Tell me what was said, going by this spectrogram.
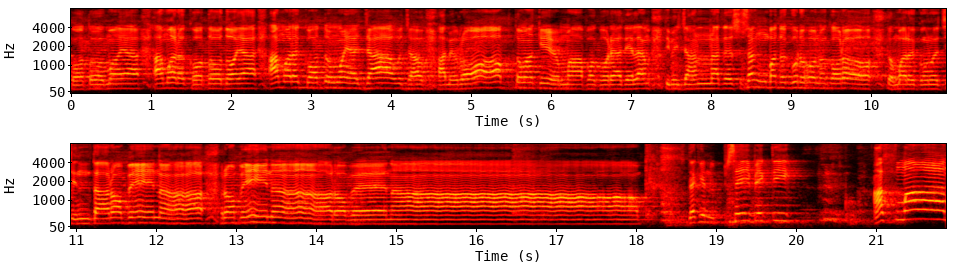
কত মায়া, আমার কত দয়া, আমার কত মায়া, যাও যাও। আমি রব তোমাকে মাফ করে দিলাম। তুমি জান্নাতে সুসংবাদ গ্রহণ করো। তোমার কোনো চিন্তা রবে না রবে না রবে না। দেখেন, সেই ব্যক্তি আসমান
